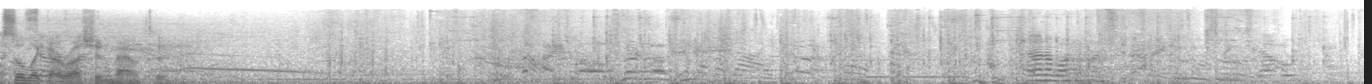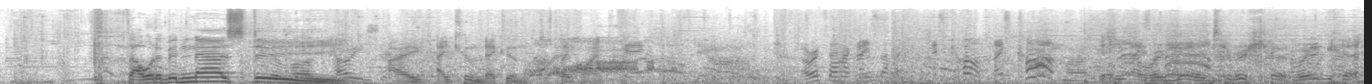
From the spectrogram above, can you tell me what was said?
Also like a Russian mountain. No, no, walking on. That would have been nasty. I I couldn't, I couldn't. Just play fine. Where's the hack? Where's the hack? Nice comp, nice comp! Yeah, we're good. We're good. We're good.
